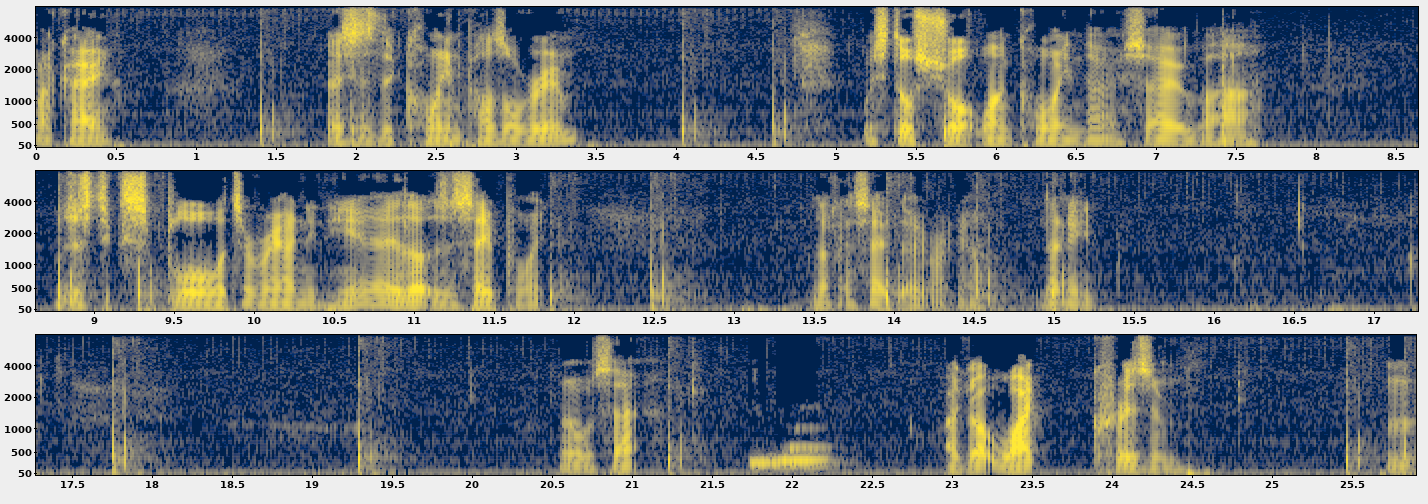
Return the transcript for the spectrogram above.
Okay. This is the coin puzzle room. We're still short one coin though, so uh, we'll just explore what's around in here. Look, there's a save point. I'm not going to save though right now. No need. Oh, what's that? I got white chrism. Hmm.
